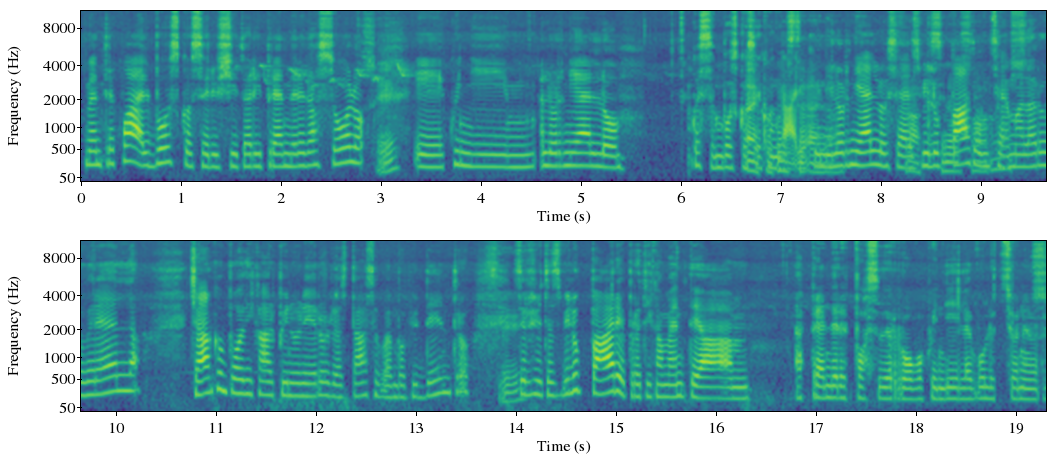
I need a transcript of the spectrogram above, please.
mentre qua il bosco si è riuscito a riprendere da solo Sì. e quindi l'orniello, questo è un bosco Ecco, secondario, quindi la- l'orniello si è sviluppato insieme alla roverella c'è anche un po' di carpino nero in realtà se vai un po' più dentro, Sì. si è riusciti a sviluppare praticamente a, a prendere il posto del rovo, quindi l'evoluzione Sì.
